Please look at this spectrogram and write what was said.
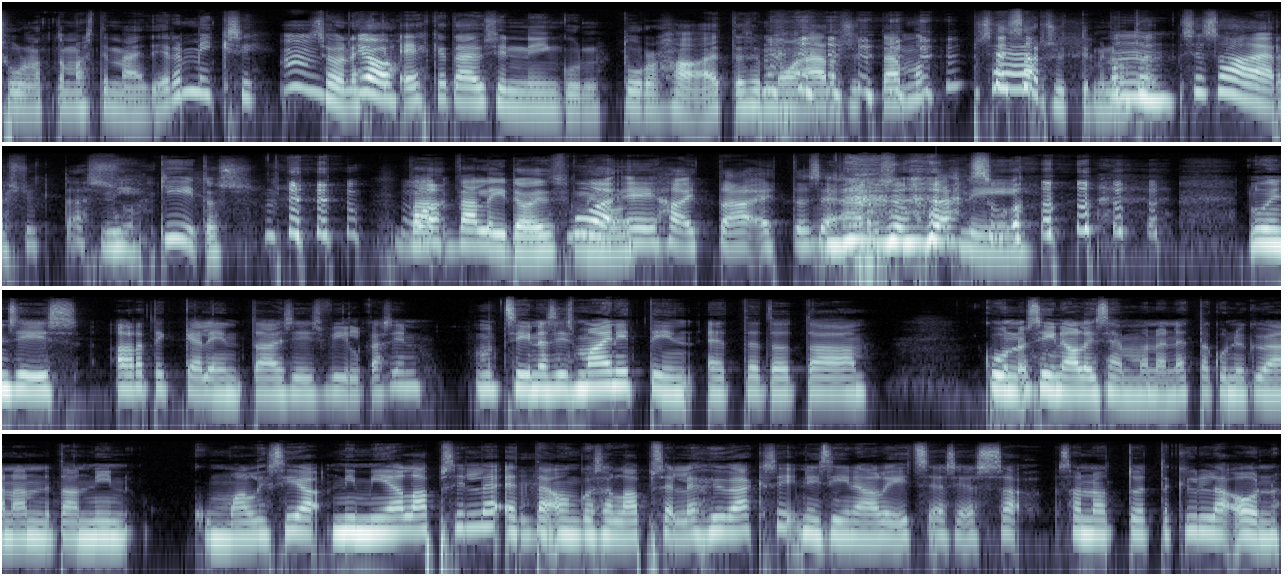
suunnattomasti. Mä en tiedä miksi. Mm, se on joo. ehkä, ehkä täysin niin kuin turhaa, että se mua ärsyttää, mutta se ärsytti minua. Mutta Mm. se saa ärsyttää sua. Niin, kiitos. Vä- validoit Mua minun. ei haittaa, että se ärsyttää niin. sua. Luin siis artikkelin, tai siis vilkasin, mutta siinä siis mainittiin, että tota, kun siinä oli semmoinen, että kun nykyään annetaan niin kummallisia nimiä lapsille, että Mhm. onko se lapselle hyväksi, niin siinä oli itse asiassa sanottu, että kyllä on,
